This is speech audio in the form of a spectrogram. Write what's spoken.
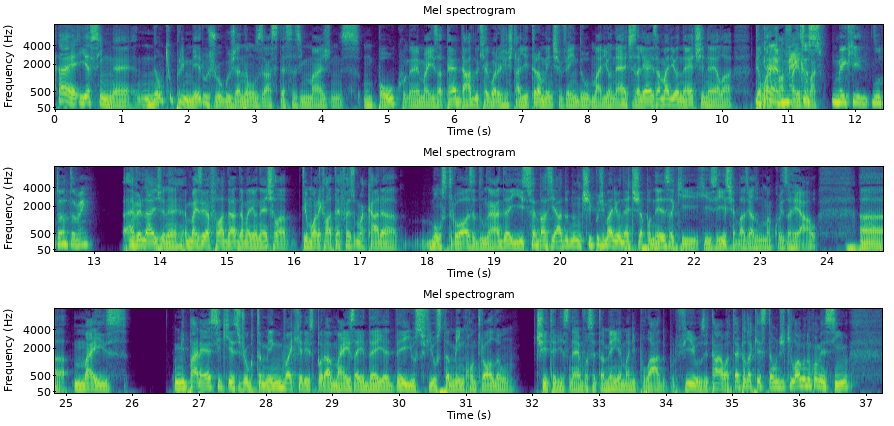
É, e assim, né, não que o primeiro jogo já não usasse dessas imagens um pouco, né, mas até dado que agora a gente tá literalmente vendo marionetes, aliás, a marionete, né, ela tem uma hora é, que ela faz uma... meio que lutando também. É verdade, né, mas eu ia falar da, da marionete, ela tem uma hora que ela até faz uma cara monstruosa do nada, e isso é baseado num tipo de marionete japonesa que, que existe, é baseado numa coisa real, uh, mas me parece que esse jogo também vai querer explorar mais a ideia de os fios também controlam títeres, né? Você também é manipulado por fios e tal, até pela questão de que logo no comecinho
